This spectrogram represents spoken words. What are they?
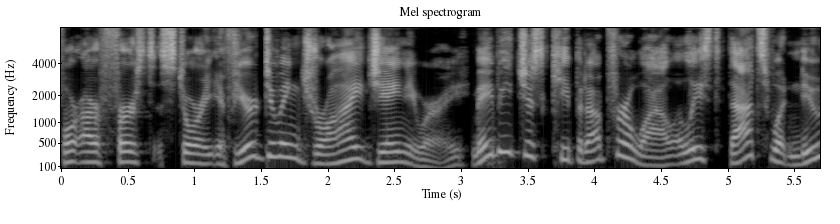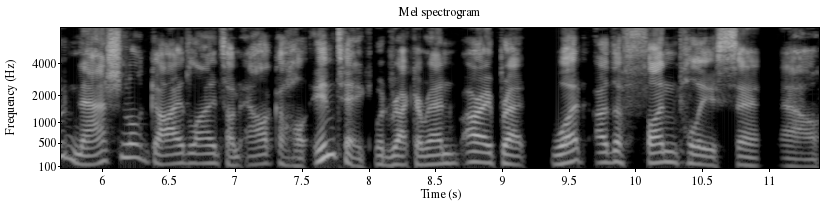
for our first story. If you're doing dry January, maybe just keep it up for a while. At least that's what new national guidelines on alcohol intake would recommend. All right, Brett, what are the fun police saying now?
